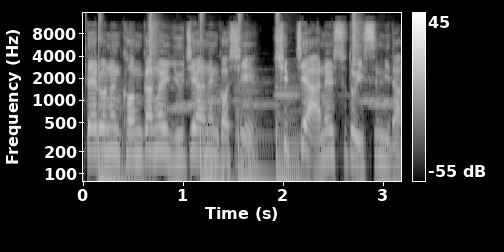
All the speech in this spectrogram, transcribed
때로는 건강을 유지하는 것이 쉽지 않을 수도 있습니다.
